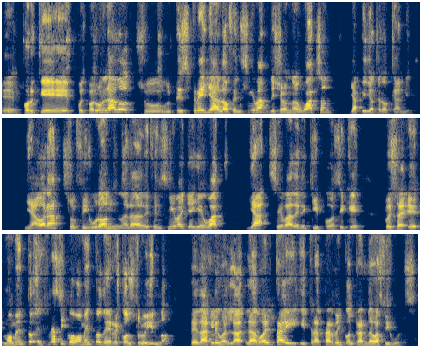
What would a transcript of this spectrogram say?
eh, porque, pues, por un lado, su estrella a la ofensiva, Deshaun Watson, ya pidió que lo cambien. Y ahora su figurón a la defensiva, J.J. Watt, ya se va del equipo. Así que, pues, eh, momento, el clásico momento de reconstruir, ¿no? De darle la, vuelta y, y, tratar de encontrar nuevas figuras.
